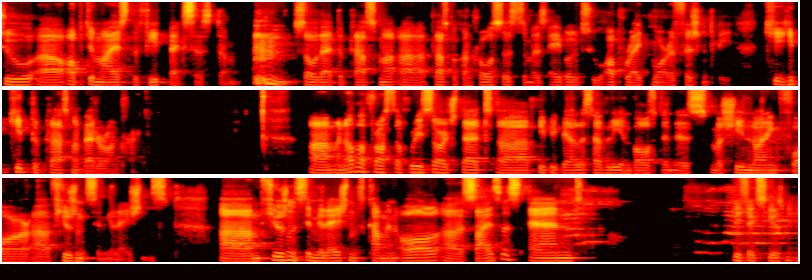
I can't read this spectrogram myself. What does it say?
to uh, optimize the feedback system so that the plasma uh, plasma control system is able to operate more efficiently, keep, keep the plasma better on track. Um, another thrust of research that uh, PPPL is heavily involved in is machine learning for uh, fusion simulations. Um, fusion simulations come in all uh, sizes and please excuse me.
